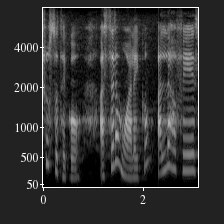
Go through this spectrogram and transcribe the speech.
সুস্থ থেকো। আসসালামু আলাইকুম, আল্লাহ হাফিজ।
